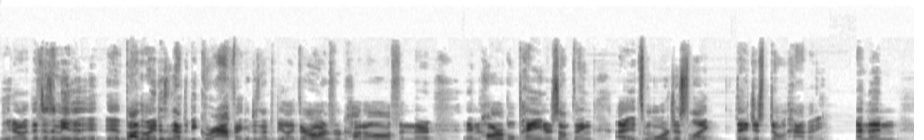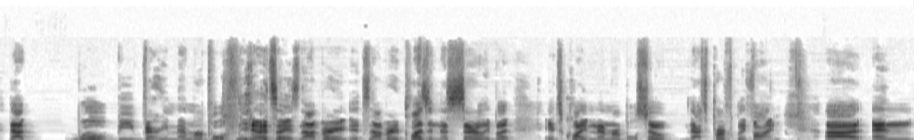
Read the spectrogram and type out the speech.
you know, that doesn't mean that. It, it, by the way, it doesn't have to be graphic. It doesn't have to be like their arms were cut off and they're in horrible pain or something. Uh, it's more just like they just don't have any, and then that will be very memorable. you know, it's like it's not very it's not very pleasant necessarily, but it's quite memorable. So that's perfectly fine. Uh, and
